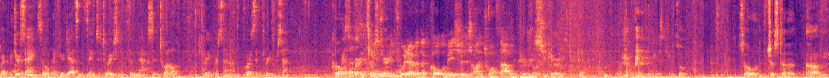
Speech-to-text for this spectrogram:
Right, but you're saying, so like your dad's in the same situation, it's maxed at 12, 3%, or is it 3%? COLA For Social for social Security? security? It's whatever the COLA base is on 12,000 for social security. Yeah. So, so just to um,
